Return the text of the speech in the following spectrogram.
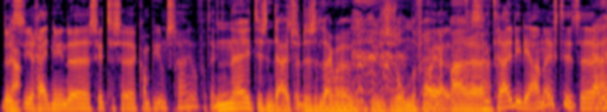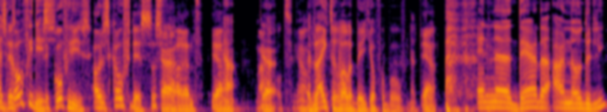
Dus Ja. die rijdt nu in de Zwitserse kampioenstrui? Of wat heeft? Nee, het is een Duitser, dus het lijkt me bijzonder vreemd. Oh ja, maar is eh, die trui die hij aan heeft? Het, eh, Ja, hij is Kofidis. De oh, dat is Covidis. Dat is Ja. verwarrend. Ja. Ja. Maar Ja. god, ja. Het lijkt er wel een beetje op van boven natuurlijk. Ja. En eh, derde, Arnaud de Lie.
